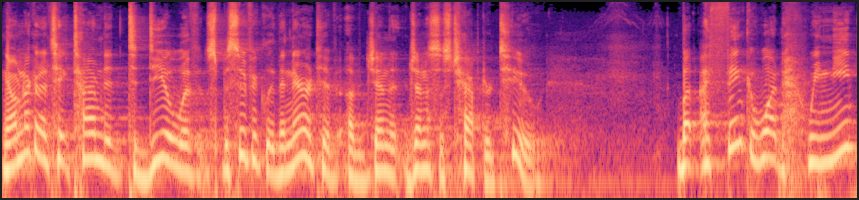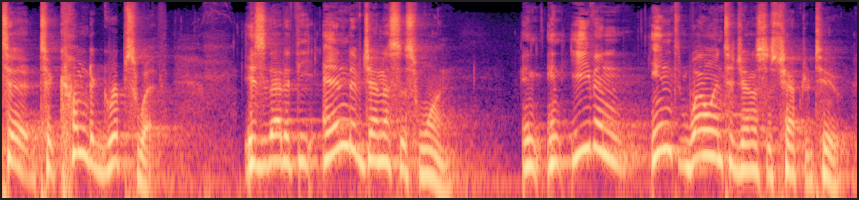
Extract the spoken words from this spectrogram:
Now, I'm not going to take time to, to deal with specifically the narrative of Gen- Genesis chapter 2, but I think what we need to, to come to grips with is that at the end of Genesis 1, and, and even in, well into Genesis chapter 2,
